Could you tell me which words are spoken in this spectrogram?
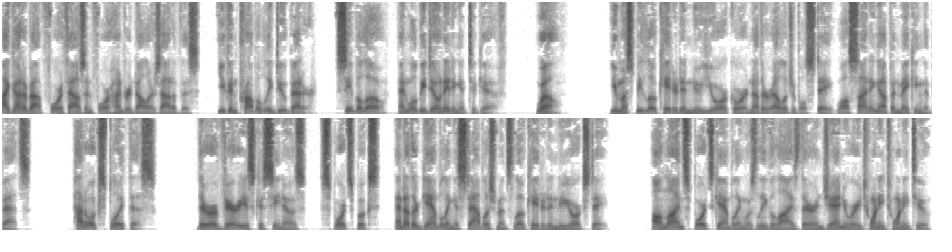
I got about $4,400 out of this, you can probably do better. See below, and we'll be donating it to Give. Well, you must be located in New York or another eligible state while signing up and making the bets. How to exploit this? There are various casinos, sportsbooks, and other gambling establishments located in New York State. Online sports gambling was legalized there in January 2022,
